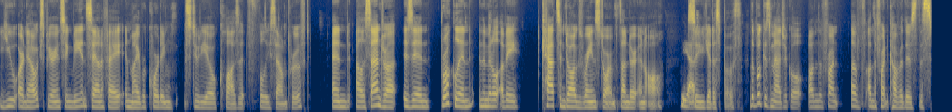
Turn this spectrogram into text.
you are now experiencing me in Santa Fe in my recording studio closet, fully soundproofed. And Alessandra is in Brooklyn in the middle of a cats and dogs rainstorm, thunder and all. Yes. So you get us both. The book is magical. On the front of on the front cover there's this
